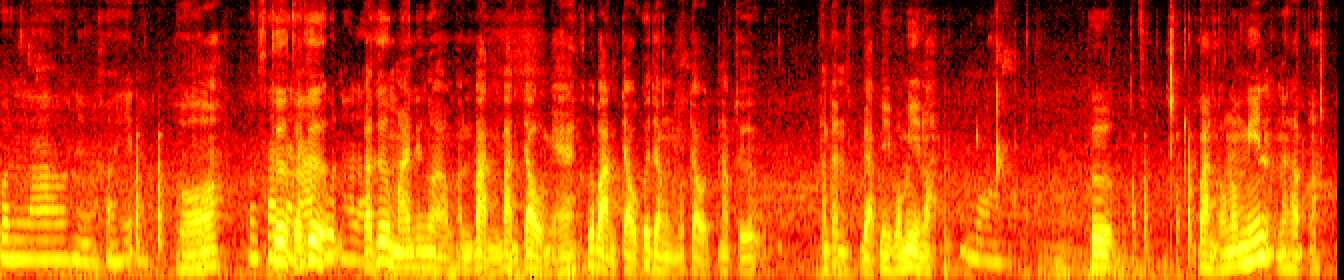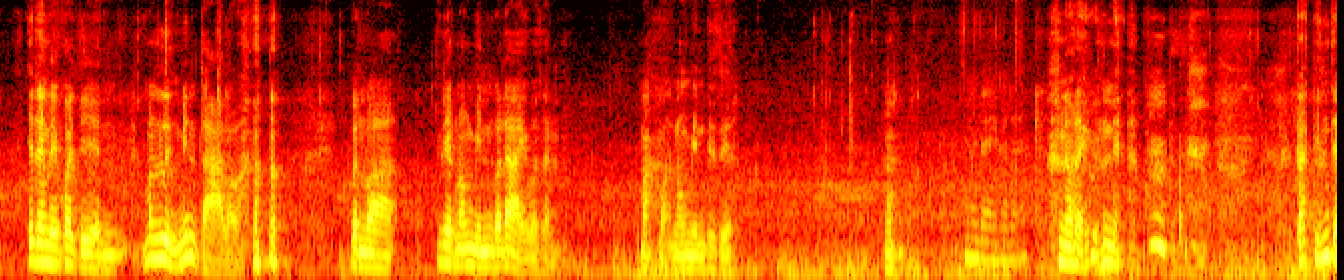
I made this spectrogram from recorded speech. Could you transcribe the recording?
คนลาวเนี่ยเขาเฮ็ดอะอ๋อ คนศาคือสก็นาคือพุทธหั่นล่ะก็คือหมายถึงว่าอันบ้านบ้านเจ้าแหมคือบ้านเจ้าคือจังเจ้านับถืออันกันแบบนี้บ่มีเนาะบ่คือบ้านของน้องมิ้นนะครับอะเฮ็ดจังได๋ค่อยสิเห็นมันลึงมิ้นตาเรา เพิ่นว่าเรียกน้องมิ้นก็ได้ว่าซั่นมักบ่น้องมิ้นซื่อๆฮะยังใดก็ได้แนวไหนกันเนี่ยตัดสินใจ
